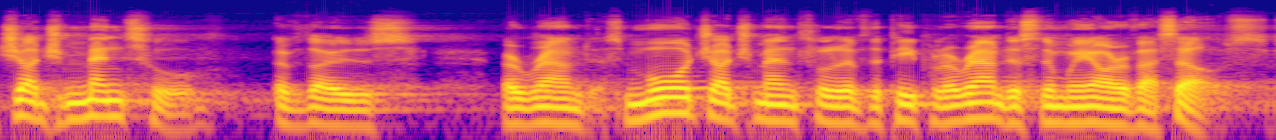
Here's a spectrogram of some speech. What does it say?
judgmental of those around us, more judgmental of the people around us than we are of ourselves.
